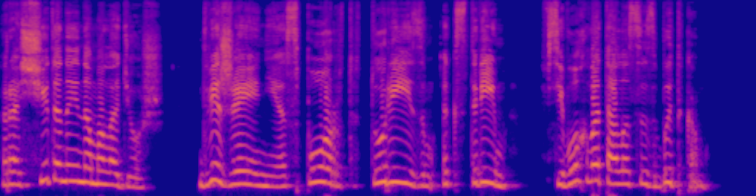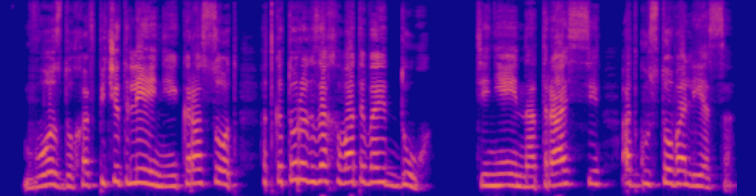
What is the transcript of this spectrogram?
рассчитанный на молодежь. Движение, спорт, туризм, экстрим – всего хватало с избытком. Воздуха, впечатлений, красот, от которых захватывает дух. Теней на трассе от густого леса,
